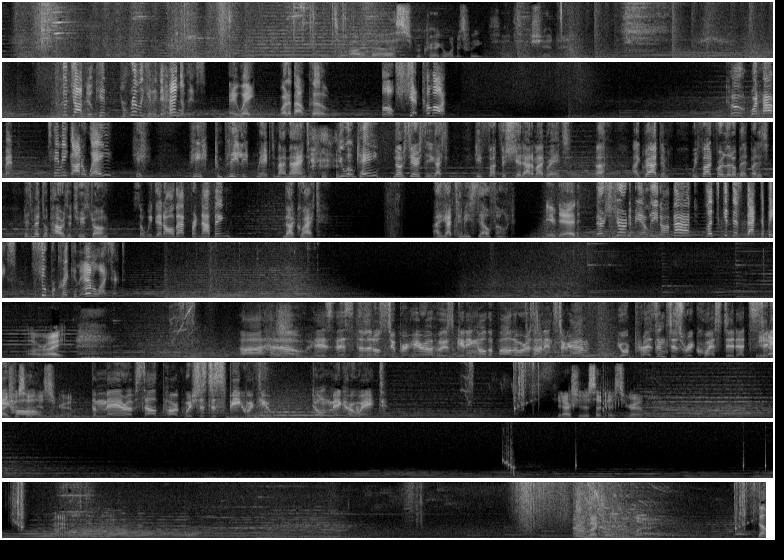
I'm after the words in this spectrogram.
Into Iron Super Craig and Wonder Tweak fanfiction. Good job, new kid. You're really getting the hang of this. Hey, wait. What about code? Oh, shit, come on. What happened? Timmy got away? He, he completely raped my mind. You okay? no, seriously, you guys. He fucked the shit out of my brains. Uh, I grabbed him. We fought for a little bit, but his, his mental powers are too strong. So we did all that for nothing? Not quite. I got Timmy's cell phone. You did? There's sure to be a lead on that. Let's get this back to base. Super Craig can analyze it. Alright. Uh, hello. Is this the little superhero who's getting all the followers on Instagram? Your presence is requested at City actually Hall. Instagram. The mayor of South Park wishes to speak with you. Don't make her wait. He actually just said Instagram.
